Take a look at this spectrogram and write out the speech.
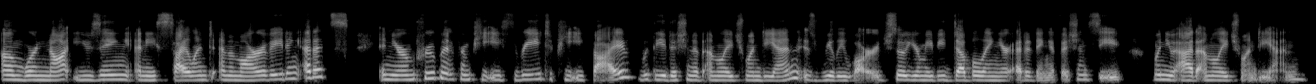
um, we're not using any silent MMR evading edits, and your improvement from PE3 to PE5 with the addition of MLH1DN is really large. So you're maybe doubling your editing efficiency when you add MLH1DN.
